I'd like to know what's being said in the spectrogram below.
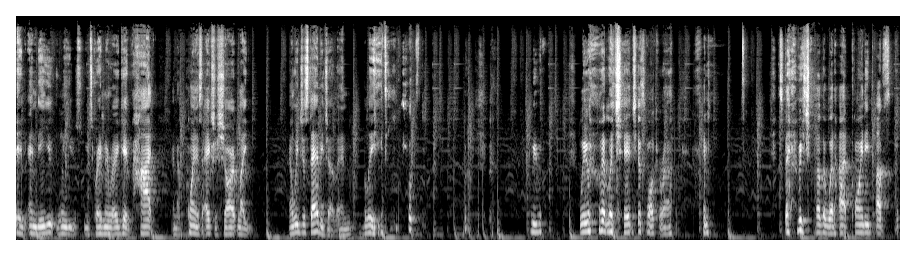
And, and then you when you you scrape it, it get hot and the point is extra sharp, like, and we just stab each other and bleed. we we would legit just walk around and stab each other with hot pointy popsicles.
